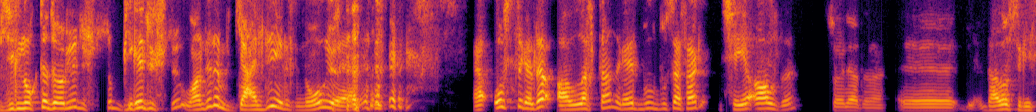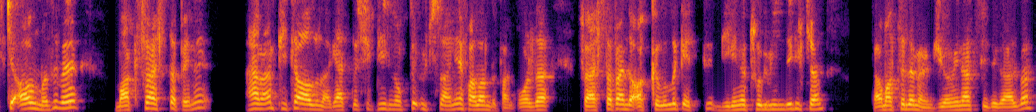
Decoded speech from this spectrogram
1.4'e düştü. 1'e düştü. Ulan dedim geldi herif. Ne oluyor yani? yani o sırada Allah'tan Red Bull bu sefer şeyi aldı. Söyle adını. Ee, daha doğrusu riski almadı ve Max Verstappen'i hemen pite aldılar. Yaklaşık 1.3 saniye falandı fark. Orada Verstappen de akıllılık etti. Birine tur bindirirken tam hatırlamıyorum. Giovinazzi'ydi galiba.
